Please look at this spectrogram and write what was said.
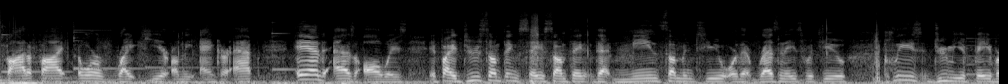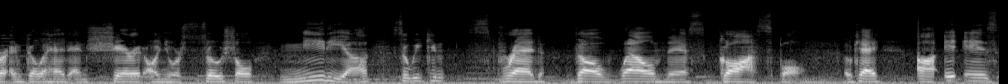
Spotify, or right here on the Anchor app. And as always, if I do something, say something that means something to you or that resonates with you, please do me a favor and go ahead and share it on your social media so we can spread the wellness gospel. Okay? Uh, it is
